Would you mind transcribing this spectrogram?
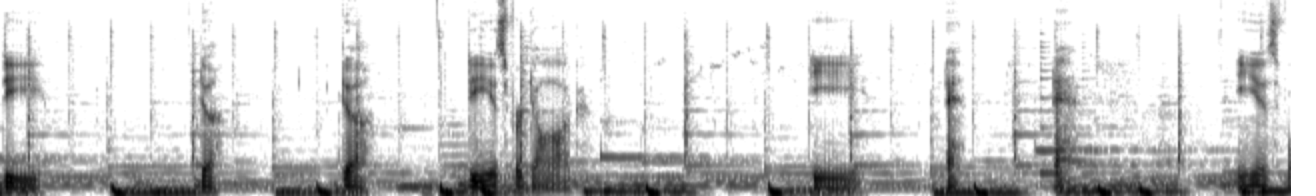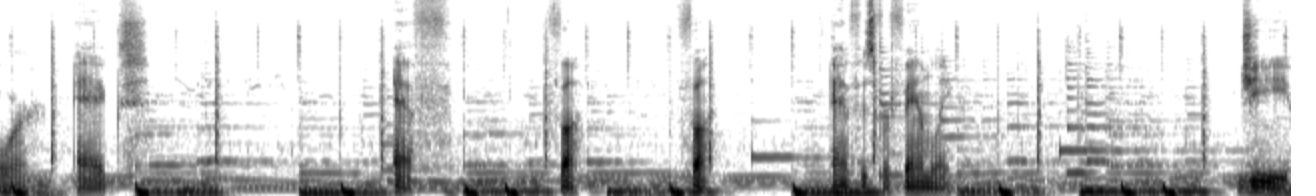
D. D. D. D is for dog. E. E. E. E is for eggs. F. F. F. F is for family. G.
